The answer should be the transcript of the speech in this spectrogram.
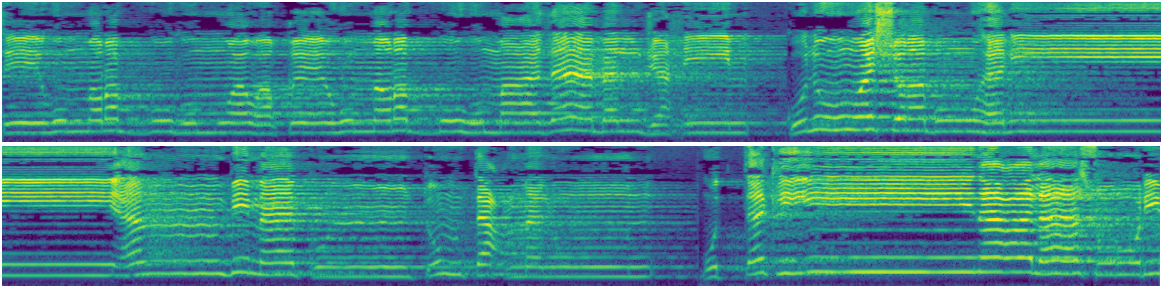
آتيهم ربهم ووقيهم ربهم عذاب الجحيم. كلوا واشربوا هنيئا بما كنتم تعملون. متكئين على سرر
